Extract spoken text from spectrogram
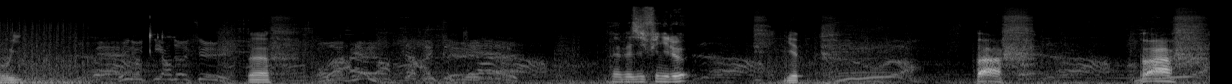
Oui. Paf. Ouais, Vas-y, finis-le. Yep. Paf. Paf.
